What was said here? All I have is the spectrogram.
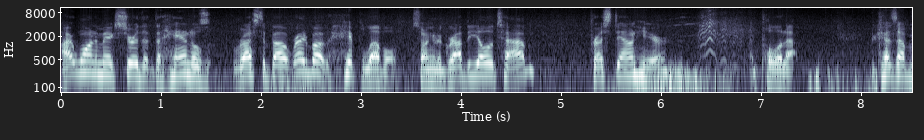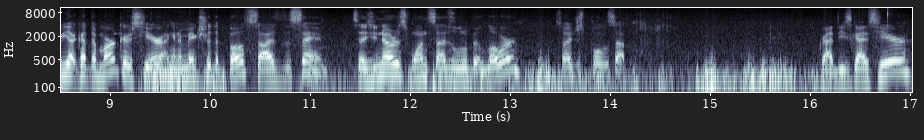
I wanna make sure that the handles rest about, right about hip level. So I'm gonna grab the yellow tab, press down here, and pull it up. Because I've got the markers here, I'm gonna make sure that both sides are the same. So as you notice, one side's a little bit lower, so I just pull this up. Grab these guys here,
